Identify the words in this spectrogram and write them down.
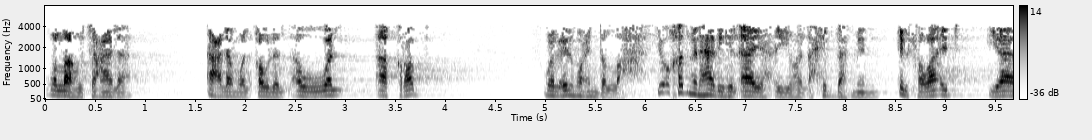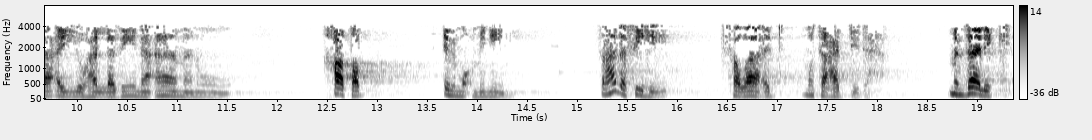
والله تعالى أعلم والقول الأول أقرب والعلم عند الله. يؤخذ من هذه الآية أيها الأحبة من الفوائد يا أيها الذين آمنوا خاطب المؤمنين. فهذا فيه فوائد متعددة. من ذلك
